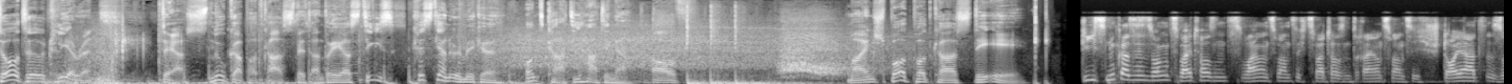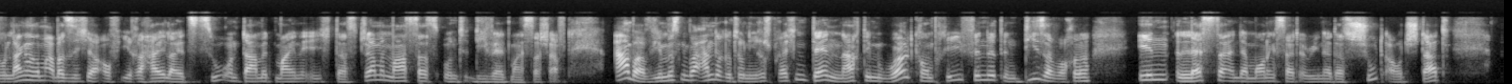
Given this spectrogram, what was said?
Total Clearance. Der Snooker-Podcast mit Andreas Thies, Christian Ömicke und Kati Hartinger auf meinsportpodcast.de. Die Snooker-Saison 2022-2023 steuert so langsam aber sicher auf ihre Highlights zu und damit meine ich das German Masters und die Weltmeisterschaft. Aber wir müssen über andere Turniere sprechen, denn nach dem World Grand Prix findet in dieser Woche in Leicester in der Morningside Arena das Shootout statt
